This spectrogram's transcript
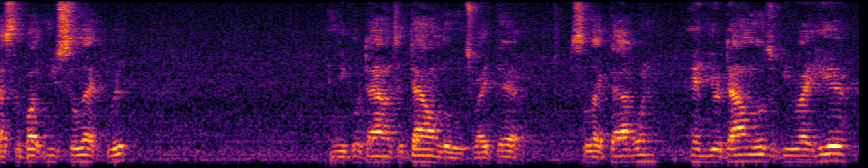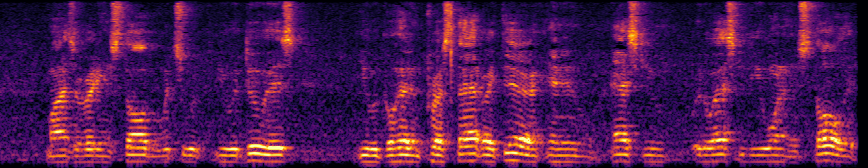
that's the button you select with. And you go down to downloads right there. Select that one and your downloads will be right here. Mine's already installed, but what you would, you would do is you would go ahead and press that right there and it'll ask you, it'll ask you do you want to install it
